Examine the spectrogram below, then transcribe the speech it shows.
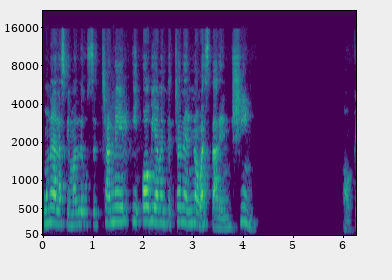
una de las que más le gusta es Chanel y obviamente Chanel no va a estar en Shein. Ok.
